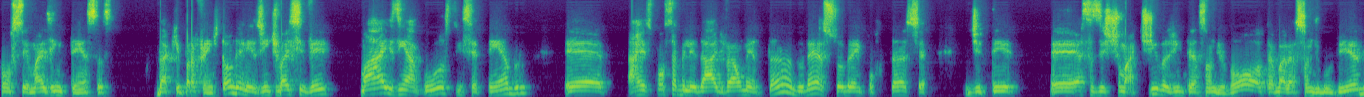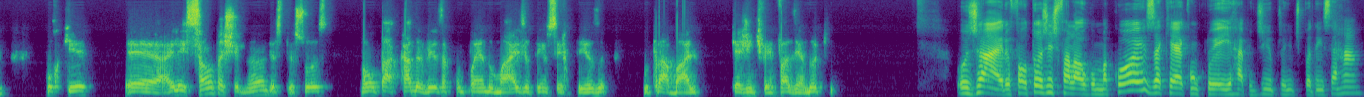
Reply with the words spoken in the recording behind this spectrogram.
vão ser mais intensas daqui para frente. Então, Denise, a gente vai se ver mais em agosto, em setembro. É, a responsabilidade vai aumentando né, sobre a importância de ter é, essas estimativas de intenção de voto, avaliação de governo, porque é, a eleição está chegando e as pessoas vão estar tá cada vez acompanhando mais, eu tenho certeza, o trabalho que a gente vem fazendo aqui. Ô Jairo, faltou a gente falar alguma coisa? Quer concluir aí rapidinho para a gente poder encerrar?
